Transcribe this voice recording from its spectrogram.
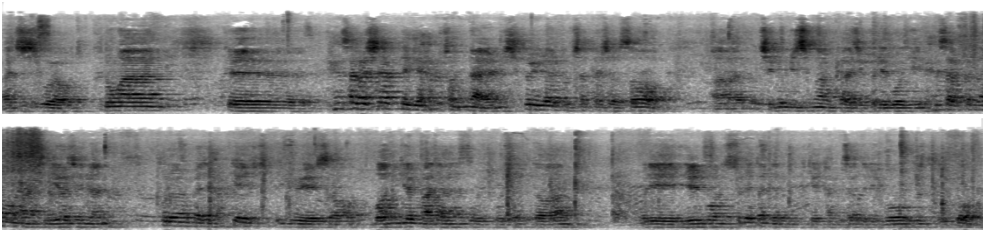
마치시고요. 그동안 그 행사가 시작되기 하루 전날 15일날 도착하셔서 어, 지금 이 순간까지 그리고 이 행사 끝나고 나서 이어지는 프로그램까지 함께 해 주시기 위해서 먼길 곳에 오셨던 우리 일본 수레단 여러분께 감사드리고 그리고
